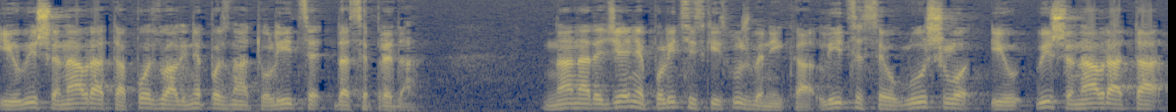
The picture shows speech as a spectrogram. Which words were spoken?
i u više navrata pozvali nepoznato lice da se preda. Na naređenje policijskih službenika lice se oglušilo i u više navrata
